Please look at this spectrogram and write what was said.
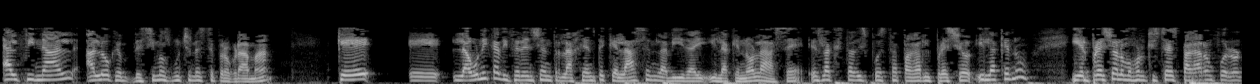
al final, algo que decimos mucho en este programa, que eh, la única diferencia entre la gente que la hace en la vida y, y la que no la hace es la que está dispuesta a pagar el precio y la que no. Y el precio a lo mejor que ustedes pagaron fueron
